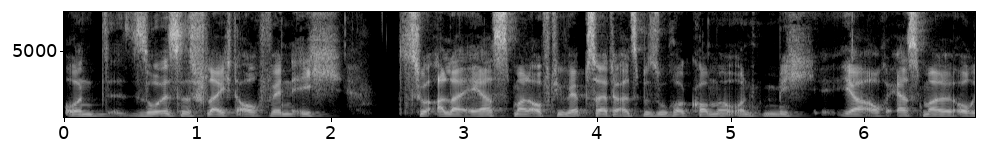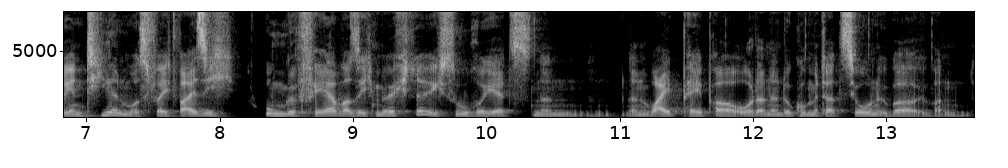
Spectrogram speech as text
Und so ist es vielleicht auch, wenn ich zuallererst mal auf die Webseite als Besucher komme und mich ja auch erstmal orientieren muss. Vielleicht weiß ich ungefähr, was ich möchte. Ich suche jetzt einen, einen White Paper oder eine Dokumentation über, über ein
